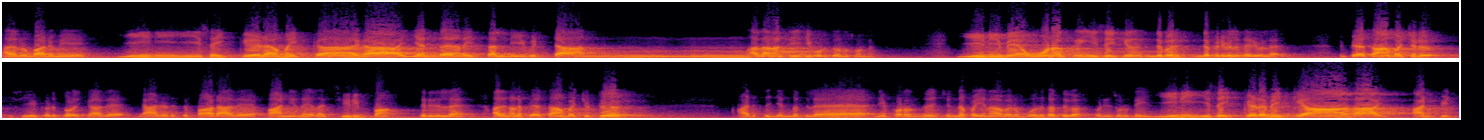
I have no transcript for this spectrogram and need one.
அது ரொம்ப அருமையே இனி இசை கிழமைக்காக என்றனை தள்ளி விட்டான். அதான் நான் டிசி கொடுத்தோன்னு சொன்னேன். இனிமே உனக்கும் இசைக்கும் இந்த பேர் இந்த பிரிவில் சரியில்லை. நீ பேசாம வச்சுடு இசையை கெடுத்து உழைக்காத யார் எடுத்து பாடாத? பாண்டினா எல்லாம் சிரிப்பான். தெரியுதுல்ல? அதனால பேசாம வச்சுட்டு அடுத்த ஜென்மத்தில் நீ பிறந்து சின்ன பையனா வரும்போது கத்துக்க அப்படின்னு சொல்லிட்டு இனி இசை கிழமைக்கு ஆகாய். அன்பிட்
